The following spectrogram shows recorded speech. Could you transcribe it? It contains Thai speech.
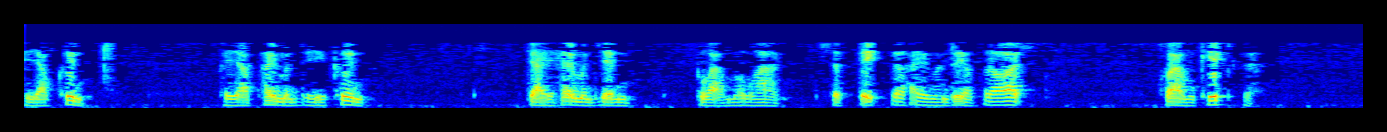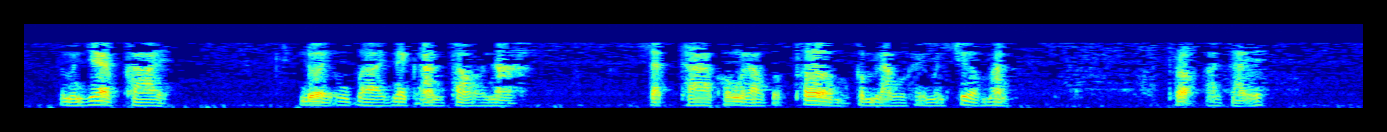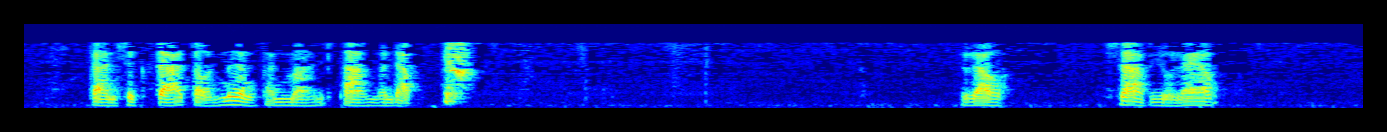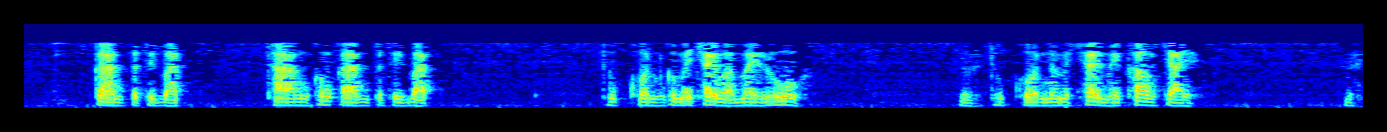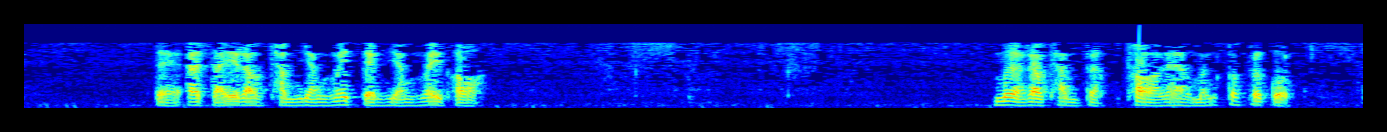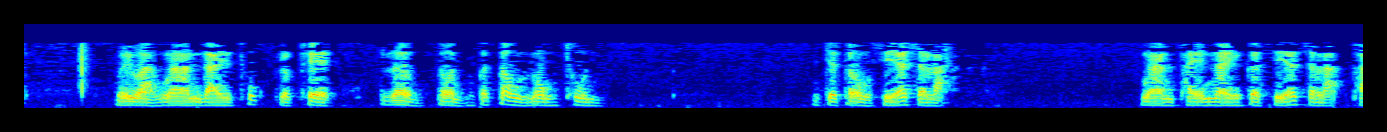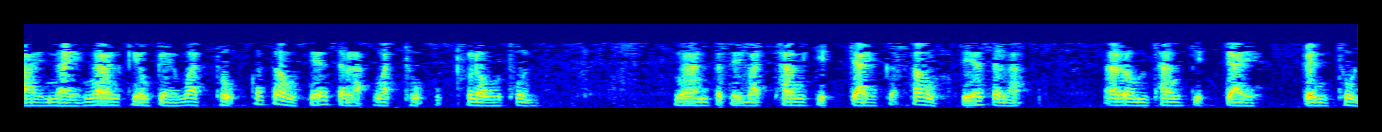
ขยับขึ้น ขยับให้มันดีขึ้น ใจให้มันเย็นกว่าเมื่อวาน สติก็ให้มันเรียบร้อย ความคิดมันแยบคาย ด้วยอุบายในการภาวนาศรัทธาของเราก็เพิ่มกำลังให้มันเชื่อมั่น เพราะอาศัย การศึกษาต่อเนื่องกันมาตามระดับ เราทราบอยู่แล้ว การปฏิบัติทางของการปฏิบัติ ทุกคนก็ไม่ใช่ว่าไม่รู้ ทุกคนนะไม่ใช่ไม่เข้าใจ แต่อาศัยเราทำยังไม่เต็มยังไม่พอ เมื่อเราทำพอแล้วมันก็ปรากฏ ไม่ว่างานใดทุกประเภท เริ่มต้นก็ต้องลงทุน จะต้องเสียสละ งานภายในก็เสียสละภายใน งานเกี่ยวกับวัตถุก็ต้องเสียสละวัตถุลงทุน งานปฏิบัติทางจิตใจก็ต้องเสียสละ อารมณ์ทางจิตใจเป็นทุน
